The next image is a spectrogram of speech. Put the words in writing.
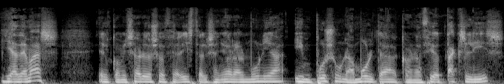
Y además, el comisario socialista, el señor Almunia, impuso una multa, conocido tax lease,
